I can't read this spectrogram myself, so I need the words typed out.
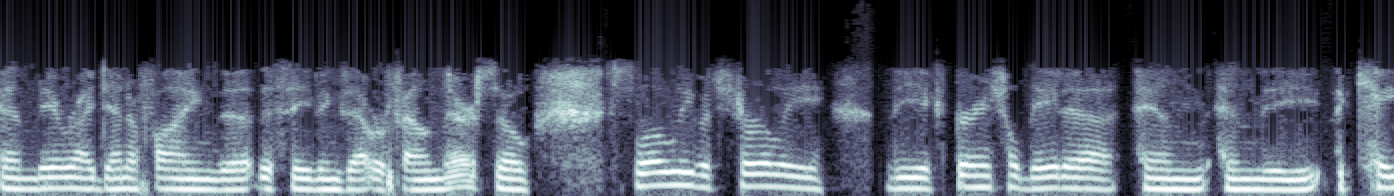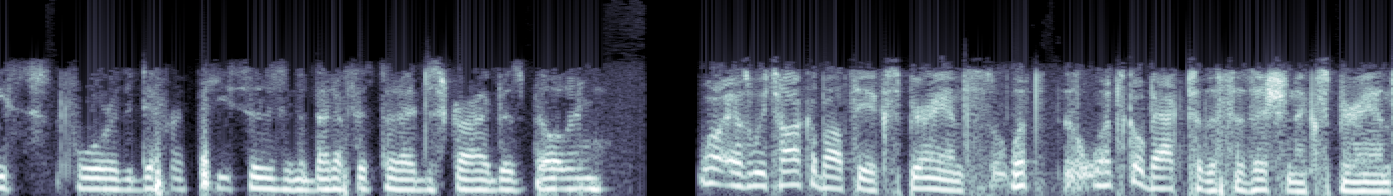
and they were identifying the, the savings that were found there. So slowly but surely, the experiential data and, and the, the case for the different pieces and the benefits that I described is building. Well, as we talk about the experience, let's let's go back to the physician experience.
